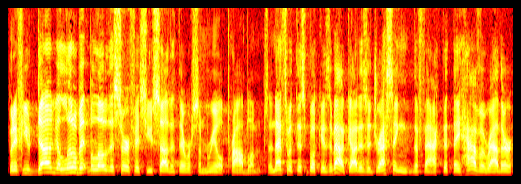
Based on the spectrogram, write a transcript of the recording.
But if you dug a little bit below the surface, you saw that there were some real problems. And that's what this book is about. God is addressing the fact that they have a rather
